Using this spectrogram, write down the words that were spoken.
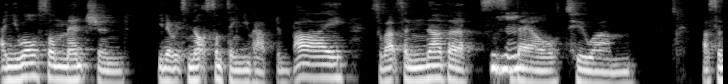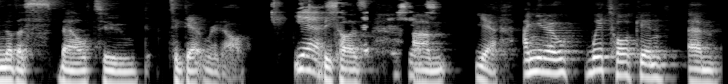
And you also mentioned, you know, it's not something you have to buy. So that's another mm-hmm. spell to um that's another spell to to get rid of. Yes. Because yes. um yeah. And, you know, we're talking, um,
